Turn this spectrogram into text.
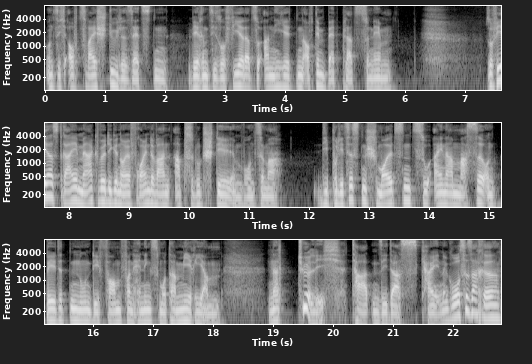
und sich auf zwei Stühle setzten, während sie Sophia dazu anhielten, auf dem Bett Platz zu nehmen. Sophias drei merkwürdige neue Freunde waren absolut still im Wohnzimmer. Die Polizisten schmolzen zu einer Masse und bildeten nun die Form von Hennings Mutter Miriam. Natürlich taten sie das, keine große Sache.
